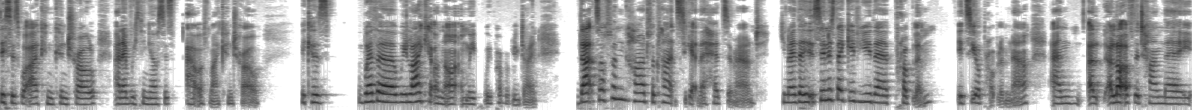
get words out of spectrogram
This is what I can control, and everything else is out of my control. Because whether we like it or not, and we, we probably don't, that's often hard for clients to get their heads around. You know, they, as soon as they give you their problem, it's your problem now. And a, a, lot of the time they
